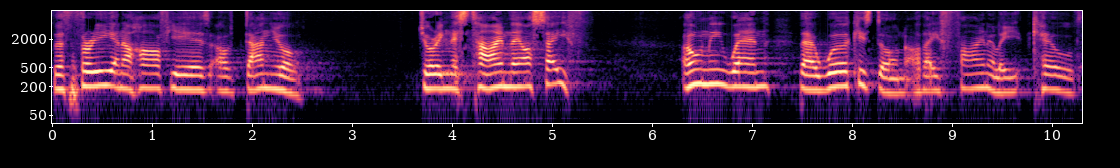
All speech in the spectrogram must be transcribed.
the three and a half years of Daniel. During this time, they are safe. Only when their work is done are they finally killed,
